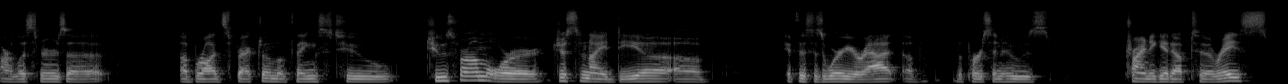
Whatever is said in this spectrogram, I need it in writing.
our listeners a a broad spectrum of things to choose from, or just an idea of if this is where you're at of the person who's trying to get up to race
